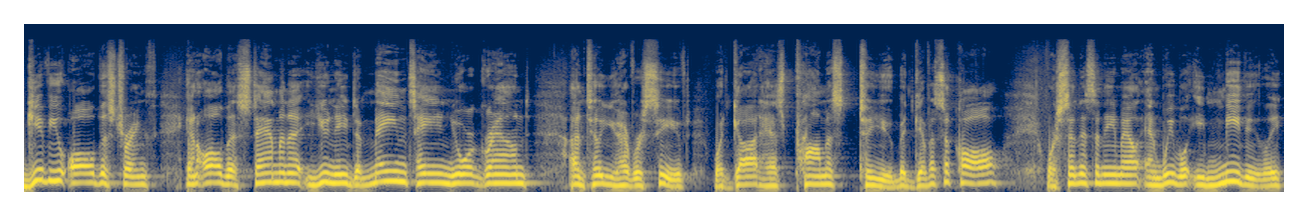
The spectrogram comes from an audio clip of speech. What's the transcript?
give you all the strength and all the stamina you need to maintain your ground until you have received what God has promised to you. But give us a call or send us an email, and we will immediately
